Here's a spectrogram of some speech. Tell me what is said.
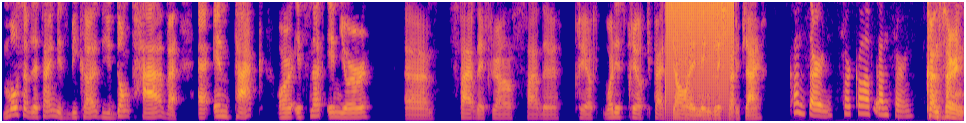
most of the time it's because you don't have an impact or it's not in your um, sphère d'influence, sphère de what is préoccupation in English, Marie-Pierre? Concern, circle of concern. concern.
